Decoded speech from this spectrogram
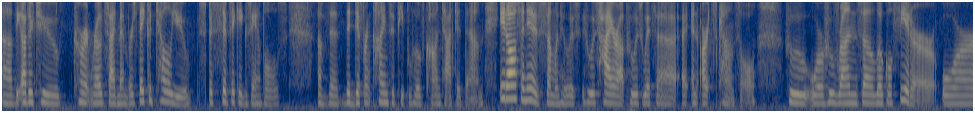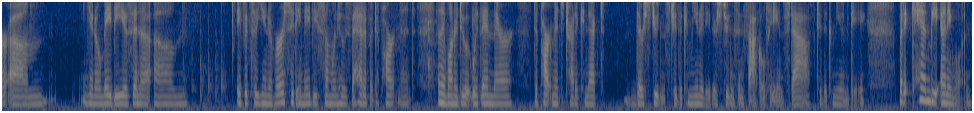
uh, the other two current roadside members, they could tell you specific examples of the, the different kinds of people who have contacted them. It often is someone who is who is higher up, who is with a, a- an arts council, who or who runs a local theater, or um, you know maybe is in a um, if it's a university, maybe someone who's the head of a department, and they want to do it within their department to try to connect their students to the community, their students and faculty and staff to the community. But it can be anyone.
